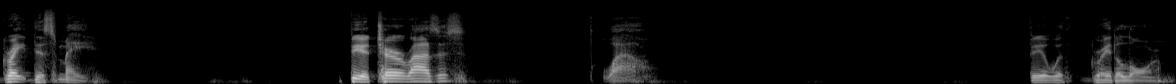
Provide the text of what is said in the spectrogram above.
great dismay. Fear terrorizes. Wow. filled with great alarm,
